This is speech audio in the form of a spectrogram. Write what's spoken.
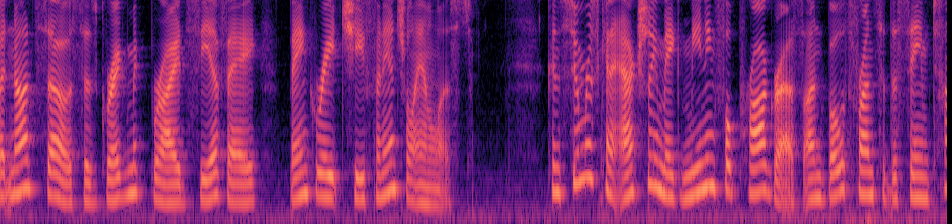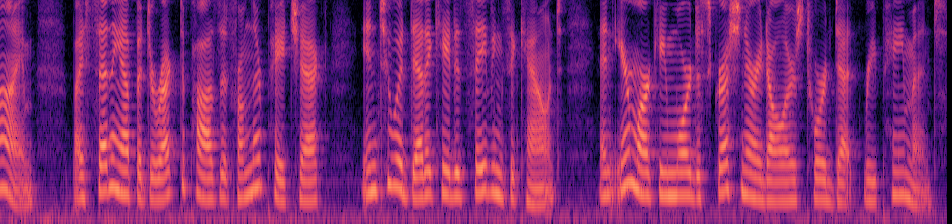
but not so, says Greg McBride, CFA, Bankrate Chief Financial Analyst. Consumers can actually make meaningful progress on both fronts at the same time by setting up a direct deposit from their paycheck into a dedicated savings account and earmarking more discretionary dollars toward debt repayment.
